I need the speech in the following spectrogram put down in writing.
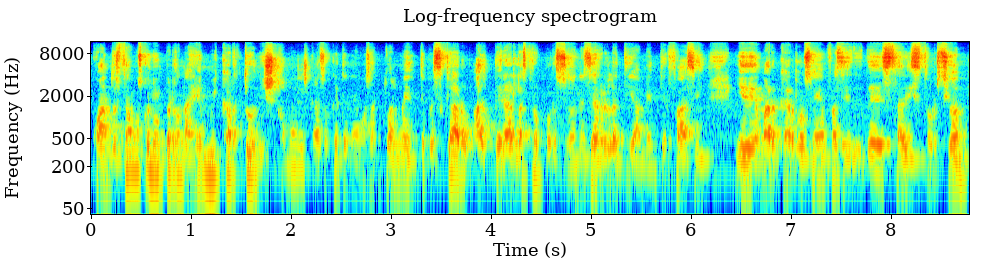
Cuando estamos con un personaje muy cartoonish, como en el caso que tenemos actualmente, pues claro, alterar las proporciones es relativamente fácil, y de marcar los énfasis desde esta distorsión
